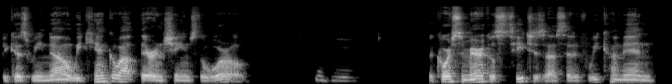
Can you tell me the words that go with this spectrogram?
because we know we can't go out there and change the world. Mhm. The Course in Miracles teaches us that if we come in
